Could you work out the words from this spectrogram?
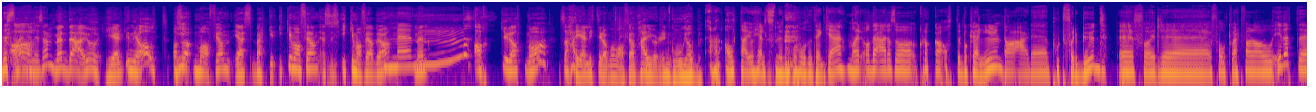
Dessverre, Ah, liksom. Men det er jo helt genialt! Altså, mafiaen, Jeg backer ikke mafiaen, jeg syns ikke mafia er bra, Men, men akkurat nå så heier jeg litt på mafiaen. Her gjør dere en god jobb. Ja, men alt er jo helt snudd på hodet, tenker jeg. Når, og det er altså klokka åtte på kvelden. Da er det portforbud eh, for eh, folk, i hvert fall i dette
